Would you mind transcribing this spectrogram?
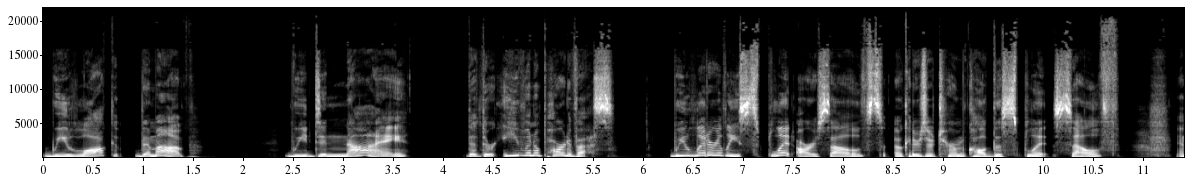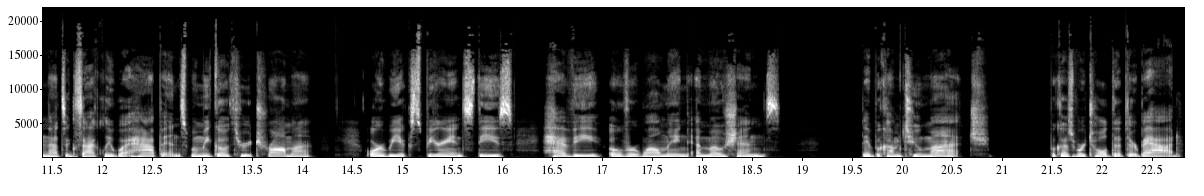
we lock them up, we deny that they're even a part of us we literally split ourselves. Okay, there's a term called the split self, and that's exactly what happens when we go through trauma or we experience these heavy, overwhelming emotions. They become too much because we're told that they're bad,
